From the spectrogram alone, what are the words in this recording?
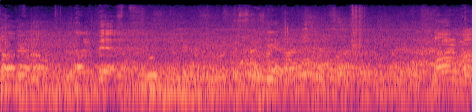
Норма. Альберт. Норма.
